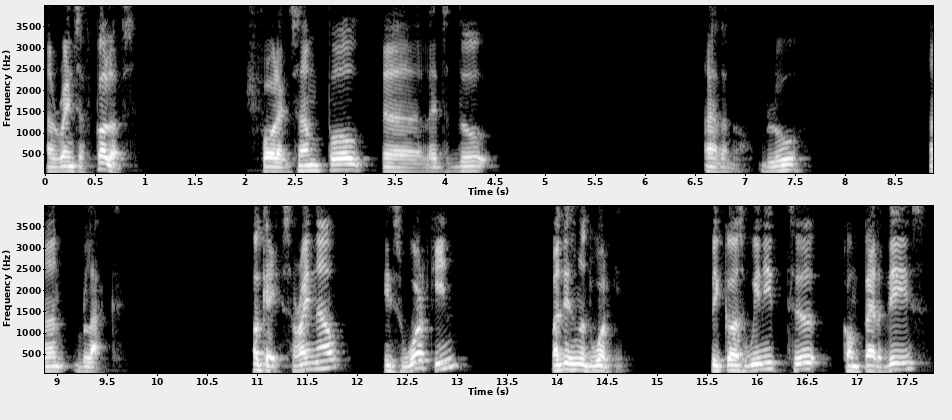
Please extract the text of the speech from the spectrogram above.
a range of colors. For example, uh, let's do, I don't know, blue and black. Okay, so right now it's working, but it's not working because we need to compare this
